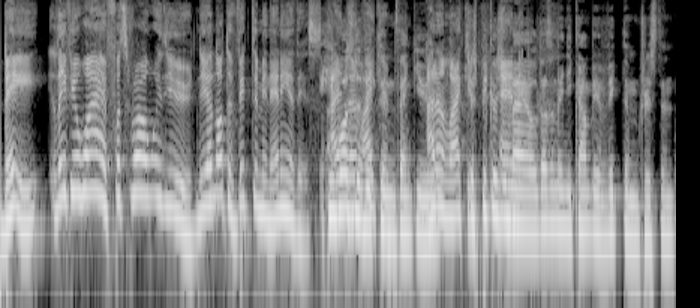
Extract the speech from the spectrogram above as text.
B, leave your wife. What's wrong with you? You're not the victim in any of this. he I was don't the like victim. him. Thank you. I don't like him. Just because you're And- male doesn't mean you can't be a victim, Tristan.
